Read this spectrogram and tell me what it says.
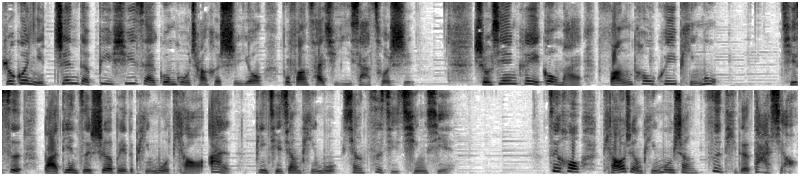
如果你真的必须在公共场合使用，不妨采取以下措施：首先，可以购买防偷窥屏幕；其次，把电子设备的屏幕调暗，并且将屏幕向自己倾斜；最后调整屏幕上字体的大小。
